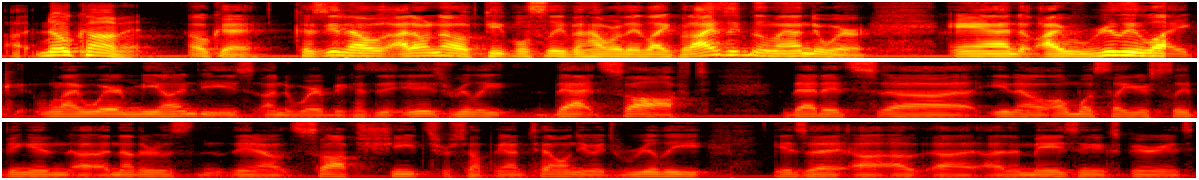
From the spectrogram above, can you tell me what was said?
uh, no comment. Okay, because you know I don't know if people sleep and how are they like, but I sleep in my underwear, and I really like when I wear MeUndies underwear because it is really that soft that it's uh, you know almost like you're sleeping in uh, another you know soft sheets or something. I'm telling you, it really is a, a, a, an amazing experience,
